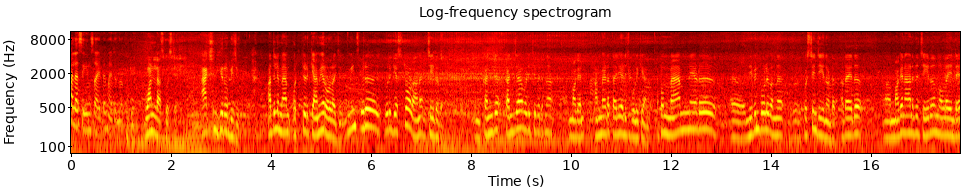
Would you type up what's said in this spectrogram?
പല സീൻസ് ആയിട്ട് വരുന്നത്. One last question Action Hero Biju അതിൽ മാം ഒറ്റ ഒരു ക്യാമിയ റോളാണ് മീൻസ് ഒരു ഒരു ഗസ്റ്റ് റോളാണ് ചെയ്തത്. കഞ്ച കഞ്ചാവ് അടിച്ച് വരുന്ന മകൻ അമ്മയുടെ തലി അടിച്ച് പൊളിക്കുകയാണ്. അപ്പം മാമിനോട് നിവിൻ പോളി വന്ന് ക്വസ്റ്റ്യൻ ചെയ്യുന്നുണ്ട്. അതായത് മകനാണിത് ചെയ്തതെന്നുള്ളതിന്റെ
